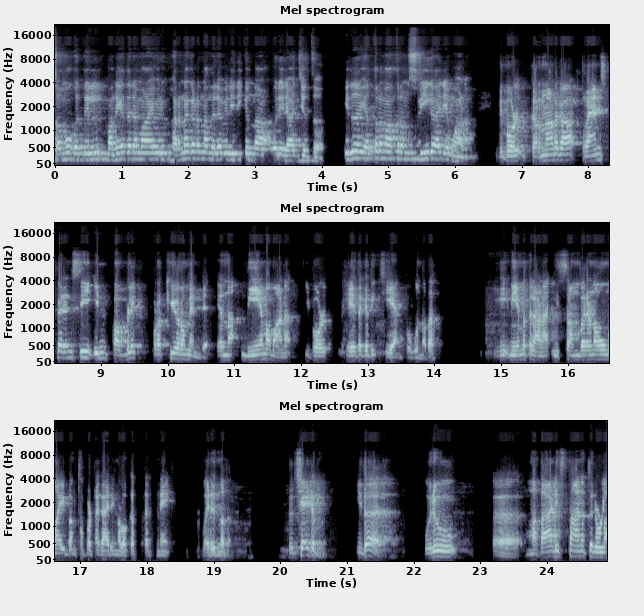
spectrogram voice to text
സമൂഹത്തിൽ മതേതരമായ ഒരു ഭരണഘടന നിലവിലിരിക്കുന്ന ഒരു രാജ്യത്ത് ഇത് എത്രമാത്രം സ്വീകാര്യമാണ്? ഇതിപ്പോൾ Karnataka transparency in public procurement എന്ന നിയമമാണ് ഇപ്പോൾ ഭേദഗതി ചെയ്യാൻ പോകുന്നത്. ഈ നിയമത്തിലാണ് ഈ സംവരണവുമായി ബന്ധപ്പെട്ട കാര്യങ്ങളൊക്കെ തന്നെ വരുന്നത്. തീർച്ചയായിട്ടും ഇത് ഒരു മതാടിസ്ഥാനത്തിലുള്ള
